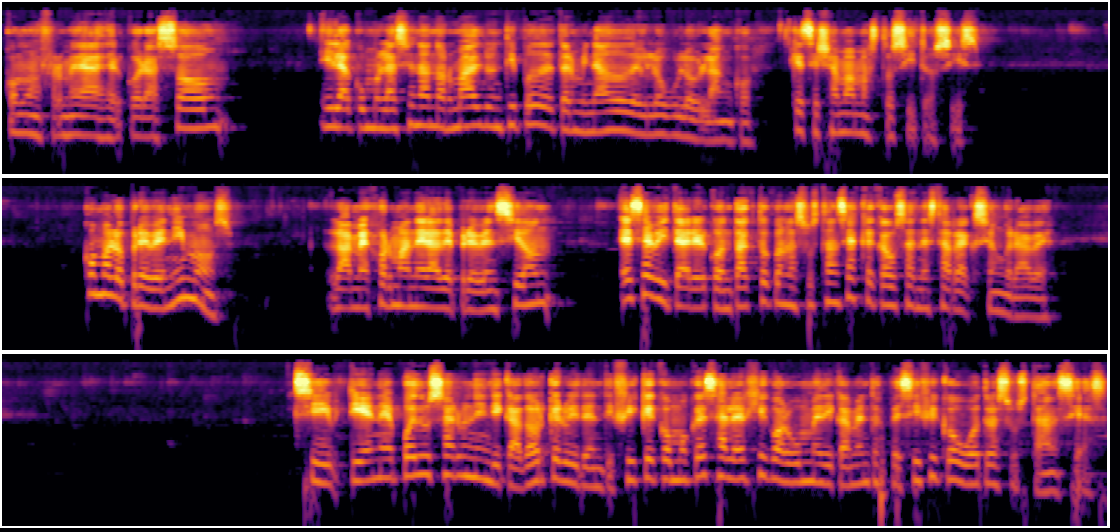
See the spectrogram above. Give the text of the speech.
como enfermedades del corazón y la acumulación anormal de un tipo determinado de glóbulo blanco, que se llama mastocitosis. ¿Cómo lo prevenimos? La mejor manera de prevención es evitar el contacto con las sustancias que causan esta reacción grave. Si tiene, puede usar un indicador que lo identifique como que es alérgico a algún medicamento específico u otras sustancias.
